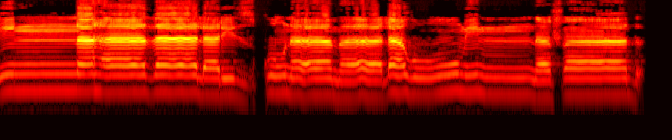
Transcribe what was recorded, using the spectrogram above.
إِنَّ هَٰذَا لَرِزْقُنَا مَا لَهُ مِن نَّفَادٍ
